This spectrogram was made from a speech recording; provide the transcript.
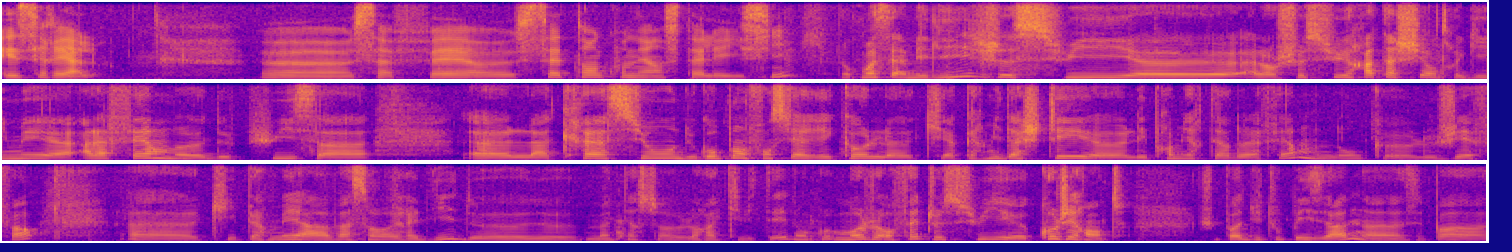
et céréales. Euh, ça fait euh, sept ans qu'on est installé ici. Donc moi c'est Amélie, je suis euh, alors je suis rattachée entre guillemets à la ferme depuis sa, la création du groupement foncier agricole qui a permis d'acheter les premières terres de la ferme, donc le GFA. qui permet à Vincent et de, de, maintenir leur activité. Donc moi, en fait, je suis co-gérante je suis pas du tout paysanne, euh, c'est pas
